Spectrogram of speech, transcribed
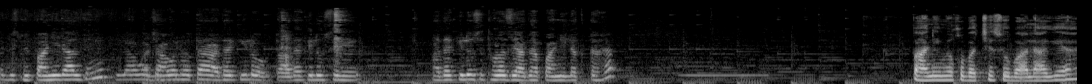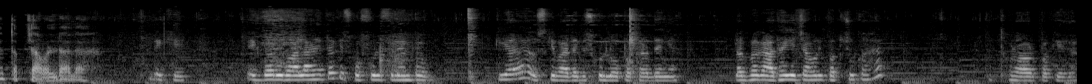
अब इसमें पानी डाल देंगे। खुला हुआ चावल होता है आधा किलो तो आधा किलो से आधा किलो से थोड़ा ज़्यादा पानी लगता है। पानी में खूब अच्छे से उबाल आ गया है तब चावल डाला है। देखिए एक बार उबाल आने तक इसको फुल फ्लेम पर किया है उसके बाद अब इसको लो पकड़ देंगे। लगभग आधा ये चावल पक चुका है थोड़ा और पकेगा।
